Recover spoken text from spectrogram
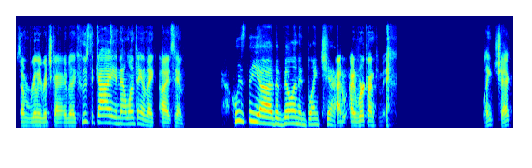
Some really rich guy would be like, "Who's the guy in that one thing?" I'm like, "Oh, it's him." Who's the uh the villain in Blank Check? I'd I'd work on commit. blank check.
